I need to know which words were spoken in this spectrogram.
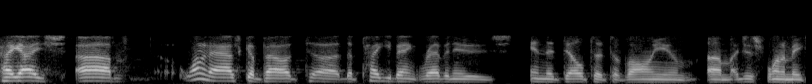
Hi, guys. Um, wanted to ask about uh, the PagBank revenues and the delta to volume. Um, I just want to make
